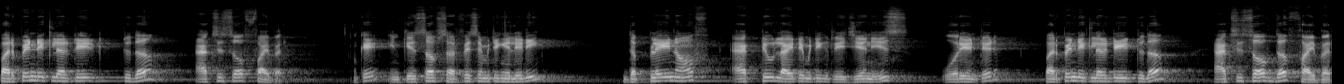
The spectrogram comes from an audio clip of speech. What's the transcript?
perpendicularly to the axis of fiber. Okay, in case of surface emitting LED, the plane of active light emitting region is oriented perpendicularly to the axis of the fiber.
